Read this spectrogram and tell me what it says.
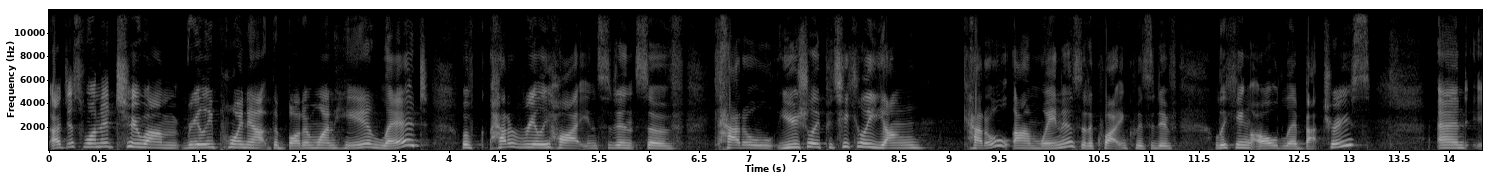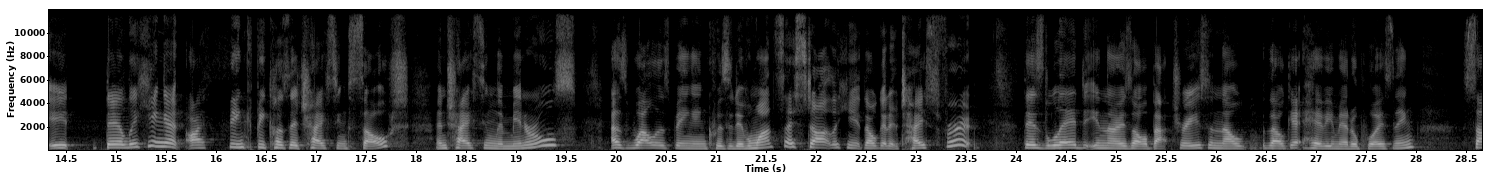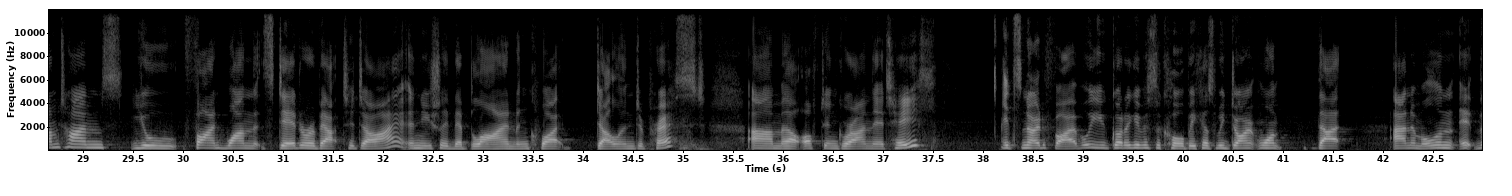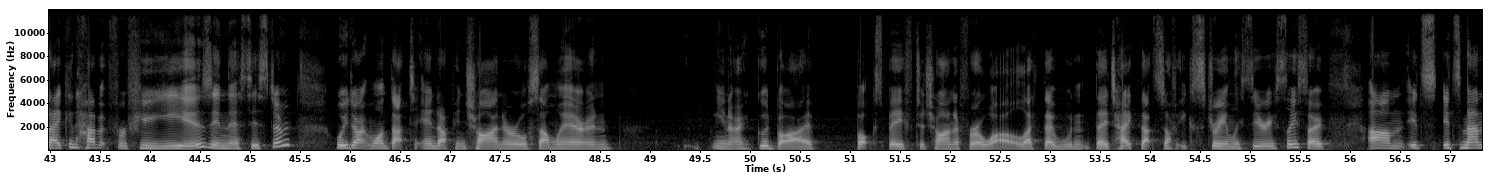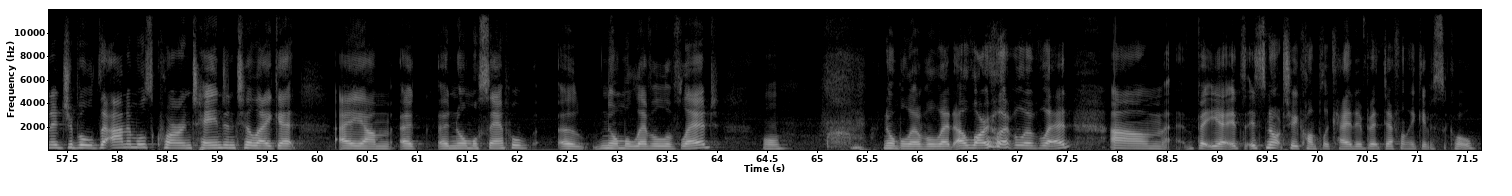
I just wanted to um, really point out the bottom one here, lead. We've had a really high incidence of cattle, usually particularly young cattle, um, weaners that are quite inquisitive, licking old lead batteries. And it, they're licking it, I think, because they're chasing salt and chasing the minerals, as well as being inquisitive. And once they start licking it, they'll get a taste for it. There's lead in those old batteries and they'll, they'll get heavy metal poisoning. Sometimes you'll find one that's dead or about to die, and usually they're blind and quite dull and depressed. Um, they'll often grind their teeth. It's notifiable. You've got to give us a call because we don't want that animal, and it, they can have it for a few years in their system. We don't want that to end up in China or somewhere and, you know, goodbye box beef to China for a while. Like they wouldn't, they take that stuff extremely seriously. So um, it's, it's manageable. The animal's quarantined until they get a, um, a, a normal sample, a normal level of lead, or normal level lead, a low level of lead. Um, but yeah, it's, it's not too complicated, but definitely give us a call.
